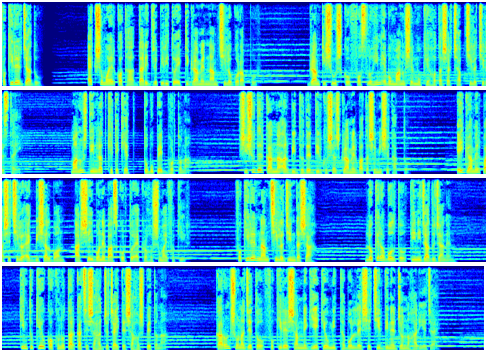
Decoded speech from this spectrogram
ফকিরের জাদু। এক সময়ের কথা দারিদ্র্যপীড়িত একটি গ্রামের নাম ছিল গোরাবপুর। গ্রামটি শুষ্ক, ফসলহীন এবং মানুষের মুখে হতাশার ছাপ ছিল চিরস্থায়ী। মানুষ দিনরাত খেটে খেত, তবু পেট ভরত না। শিশুদের কান্না আর বৃদ্ধদের দীর্ঘশ্বাস গ্রামের বাতাসে মিশে থাকত। এই গ্রামের পাশে ছিল এক বিশাল বন, আর সেই বনে বাস করত এক রহস্যময় ফকির। ফকিরের নাম ছিল জিন্দা শাহ। লোকেরা বলতো, তিনি জাদু জানেন। কিন্তু কেউ কখনো তার কাছে সাহায্য চাইতে সাহস পেত না। কারণ শোনা যেত, ফকিরের সামনে গিয়ে কেউ মিথ্যা বললে সে চিরদিনের জন্য হারিয়ে যায়।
